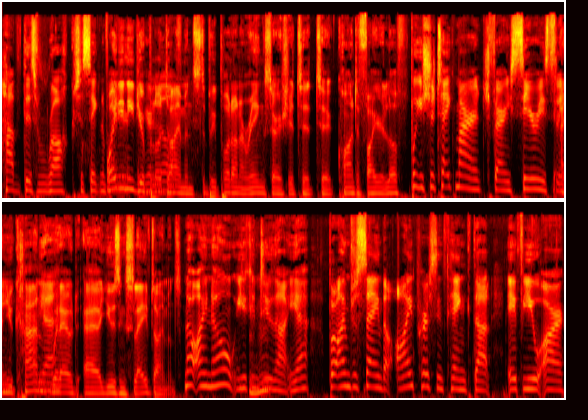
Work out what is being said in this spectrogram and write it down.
have this rock to signify. Why do you need your, blood love. diamonds to be put on a ring, Saoirse, to to quantify your love? But you should take marriage very seriously, And you can Yeah. without uh, using slave diamonds. No, I know you can Mm-hmm. do that, yeah. But I'm just saying that I personally think that if you are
